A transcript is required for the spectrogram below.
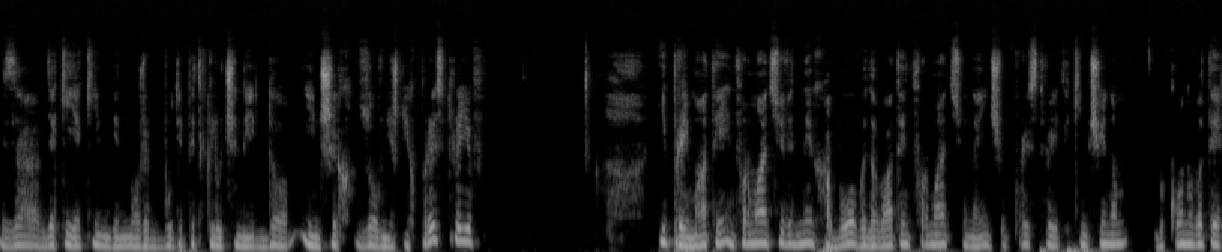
завдяки яким він може бути підключений до інших зовнішніх пристроїв і приймати інформацію від них, або видавати інформацію на інші пристрої, таким чином виконувати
